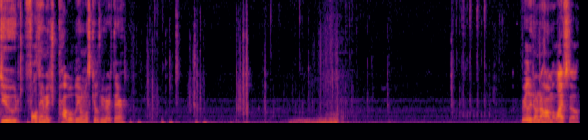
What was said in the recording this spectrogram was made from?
Dude, fall damage probably almost killed me right there. Really don't know how I'm alive still.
